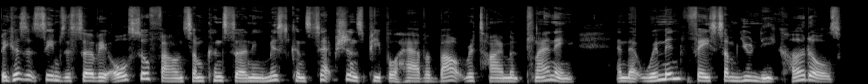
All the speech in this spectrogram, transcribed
Because it seems the survey also found some concerning misconceptions people have about retirement planning and that women face some unique hurdles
